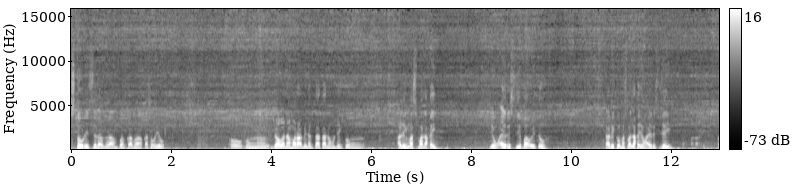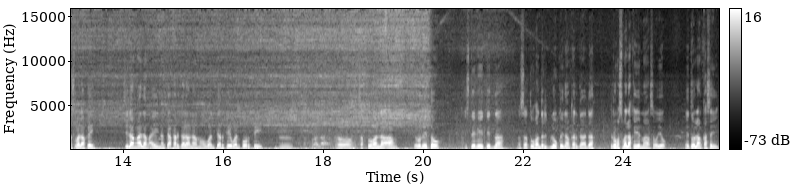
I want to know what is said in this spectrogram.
storage talaga ang bangka mga kasoyo. O kung uh, gawa ng marami nagtatanong din kung aling mas malaki. Yung Iris J ba o ito? Sabi ko mas malaki yung Iris J. Mas malaki. Sila nga lang ay nagkakarga lang naman 130, 140. Mm. Oo, saktuhan laang. Pero dito, estimated na, nasa 200 bloke na ang kargada. Pero mas malaki yun mga soyo. Ito lang kasi,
